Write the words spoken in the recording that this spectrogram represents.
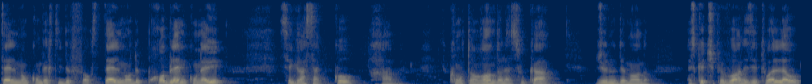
tellement converti de force, tellement de problèmes qu'on a eu, c'est grâce à Kohav. Quand on rentre dans la soukha, Dieu nous demande Est-ce que tu peux voir les étoiles là-haut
